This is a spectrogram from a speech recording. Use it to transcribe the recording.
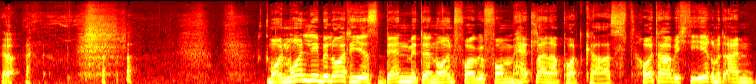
ja. Moin, moin, liebe Leute, hier ist Ben mit der neuen Folge vom Headliner Podcast. Heute habe ich die Ehre, mit einem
